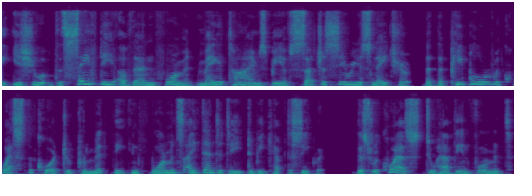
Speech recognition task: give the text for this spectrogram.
the issue of the safety of that informant may at times be of such a serious nature that the people will request the court to permit the informant's identity to be kept a secret. This request to have the informant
